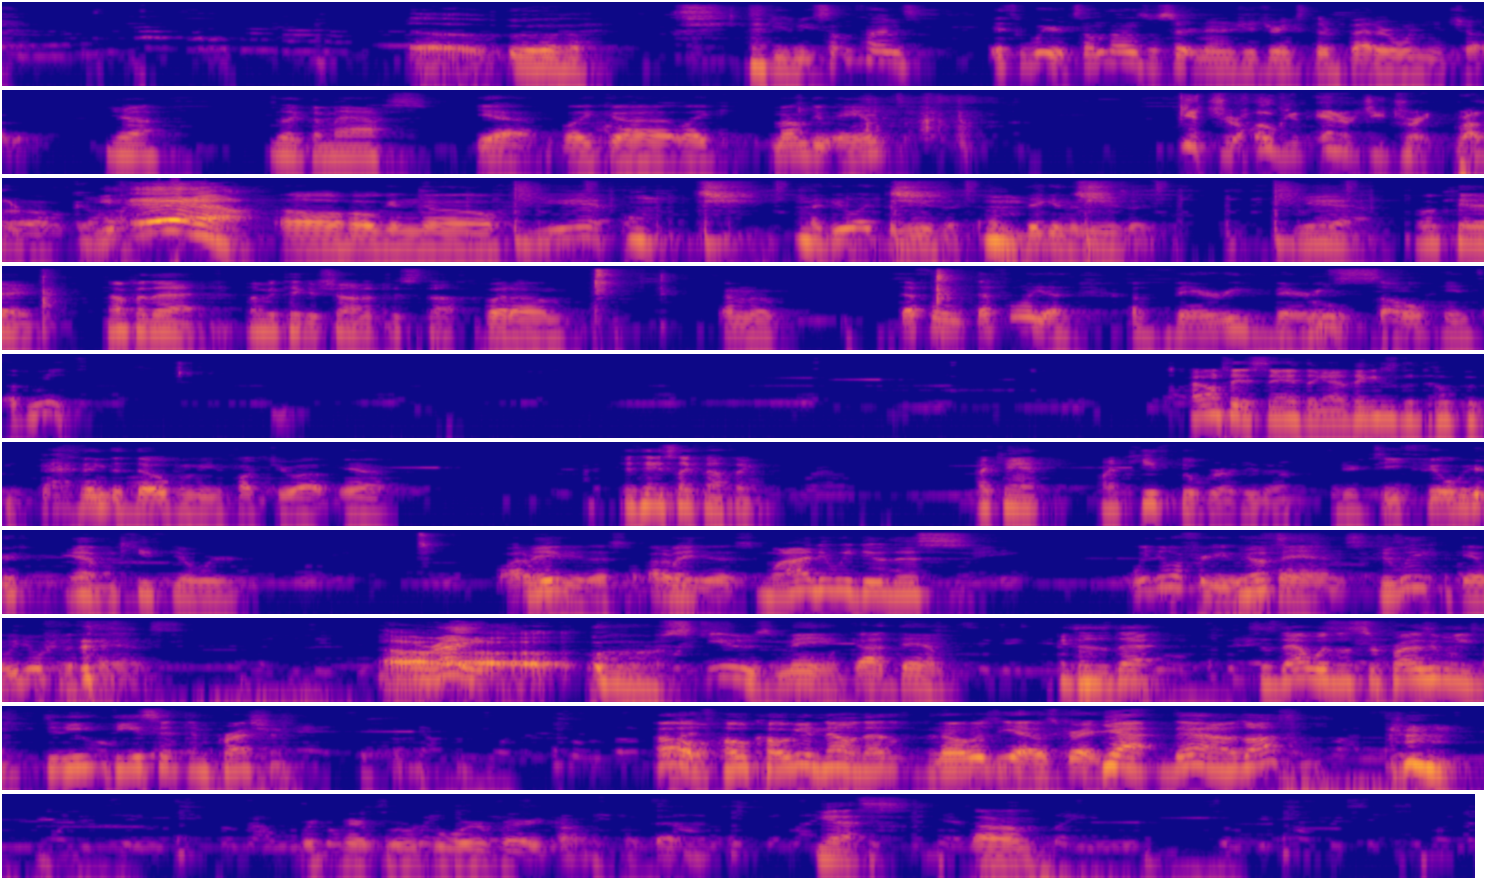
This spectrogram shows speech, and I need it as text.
Uh, ugh. Excuse me. Sometimes it's weird. Sometimes with certain energy drinks, they're better when you chug them. Yeah, like the mass. Yeah, like uh, like Mountain Dew Amped. Get your Hogan energy drink, brother. Oh god. Yeah, Oh Hogan, no. yeah, Mm. I do like the music. I'm digging the music, yeah. Okay, enough of that. Let me take a shot at this stuff. but um, I don't know. Definitely, definitely a, a very very Ooh. subtle hint of meat. I don't taste anything. I think it's the dopamine. I think the dopamine fucked you up. Yeah, It tastes like nothing. I can't. My teeth feel grody though. your teeth feel weird. Yeah, my teeth feel weird. Why do Maybe- we do this? Why do Wait, we do this? why do we do this? We do it for you, Yes. the fans. Do we? Yeah, we do it for the fans. All right. Oh, excuse me. God damn. It says that says that was a surprisingly de- decent impression. Oh, What? Hulk Hogan? No, that. No, it was yeah, it was great. Yeah, yeah, it was awesome. we're, we're, we're, we're very confident like that. yes, Um.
